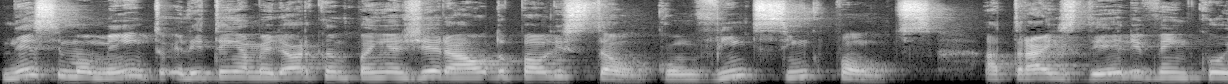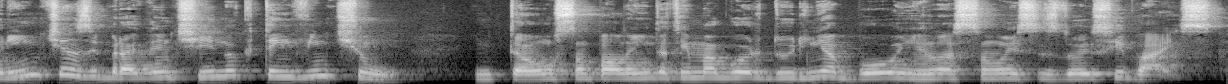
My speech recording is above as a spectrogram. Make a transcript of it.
Nesse momento, ele tem a melhor campanha geral do Paulistão, com 25 pontos. Atrás dele vem Corinthians e Bragantino, que tem 21. Então, o São Paulo ainda tem uma gordurinha boa em relação a esses dois rivais.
